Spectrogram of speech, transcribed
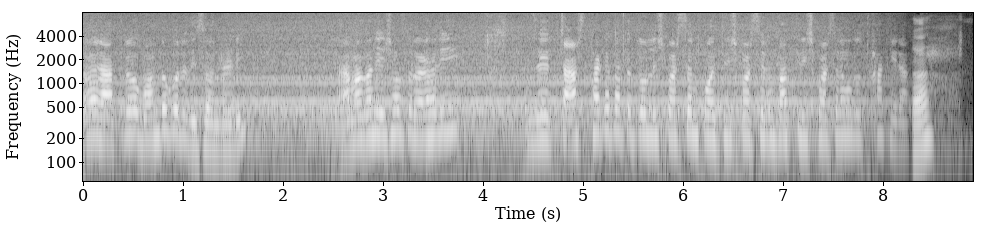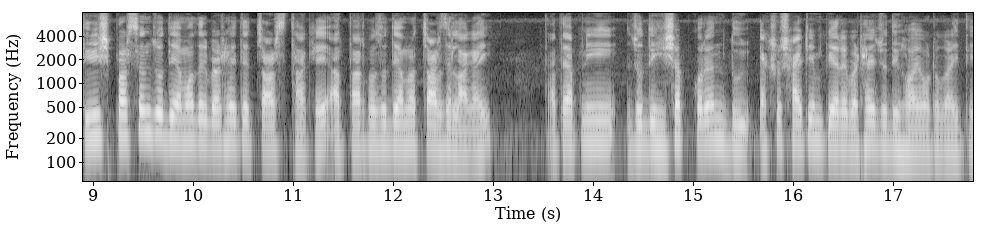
আমরা রাত্রেও বন্ধ করে দিছি অলরেডি আমার মানে এই সমস্ত ব্যাটারি যে চার্জ থাকে তাতে চল্লিশ পার্সেন্ট পঁয়ত্রিশ পার্সেন্ট বা তিরিশ পার্সেন্টের মতো থাকে তিরিশ পার্সেন্ট যদি আমাদের ব্যাটারিতে চার্জ থাকে আর তারপর যদি আমরা চার্জে লাগাই, তাতে আপনি যদি হিসাব করেন দুই, একশো ষাট এমপিয়ারের ব্যাটারি যদি হয় অটো গাড়িতে,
